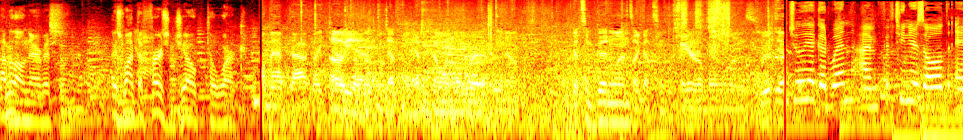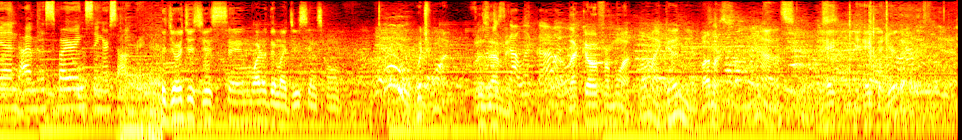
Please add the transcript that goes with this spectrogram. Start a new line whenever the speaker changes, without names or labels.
I'm a little nervous. I just want the first joke to work.
All mapped out like
Oh yeah, definitely. I've been going over it. You know, got some good ones. I got some terrible ones.
Julia Goodwin. I'm 15 years old and I'm an aspiring singer-songwriter.
George just saying one of the magicians home.
Oh, which one?
What does that
just
mean?
got let go.
Let go from what?
Oh my goodness.
Bummer.
Yeah, that's
You hate, you hate to hear that.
